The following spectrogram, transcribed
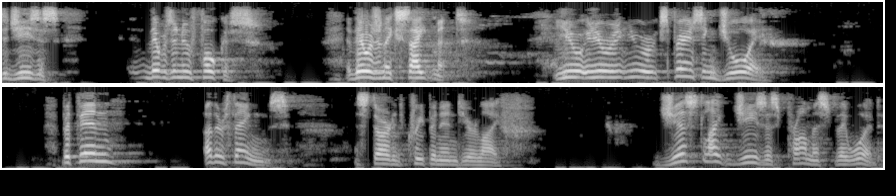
to Jesus. There was a new focus. There was an excitement. You, you, were, you were experiencing joy. But then other things started creeping into your life. Just like Jesus promised they would.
